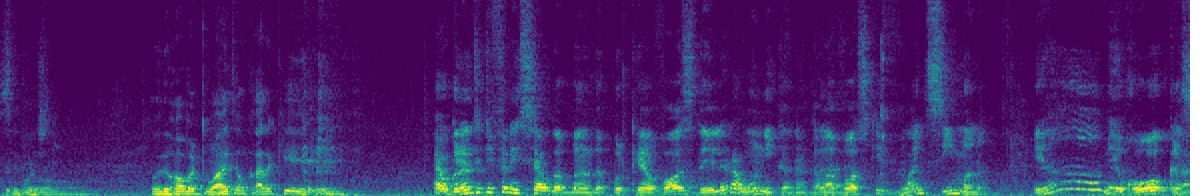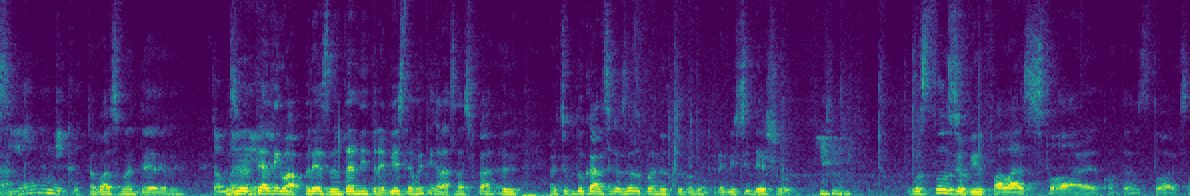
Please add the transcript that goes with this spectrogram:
Assim, Depois. O, o Robert White é um cara que. É o grande diferencial da banda, porque a voz dele era única, né? Aquela É. voz que lá em cima, né? E ah, meio rouca, É. assim, é única. Eu gosto muito dele. né? Também. Inclusive ele tem a língua presa, dando entrevista, é muito engraçado. Fica- É o tipo do cara assim, que às vezes eu ponho no YouTube uma entrevista e deixo. Gostoso de ouvir ele falar as histórias, contar as histórias.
